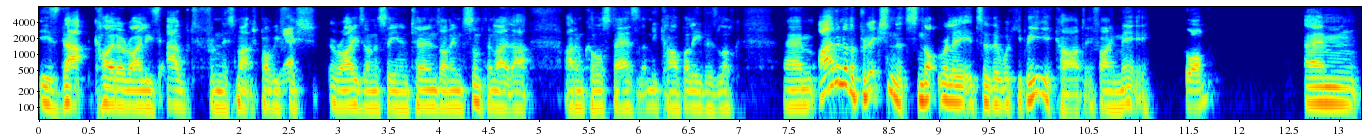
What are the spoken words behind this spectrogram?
is that Kyle O'Reilly's out from this match? Bobby yeah. Fish arrives on the scene and turns on him, something like that. Adam Cole stares at him. He can't believe his luck. Um, I have another prediction that's not related to the Wikipedia card, if I may. Go on. Um,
